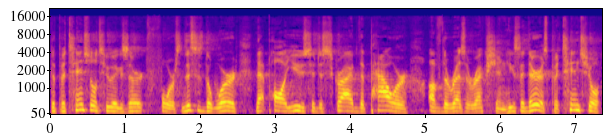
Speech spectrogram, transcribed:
The potential to exert force. This is the word that Paul used to describe the power of the resurrection. He said, There is potential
